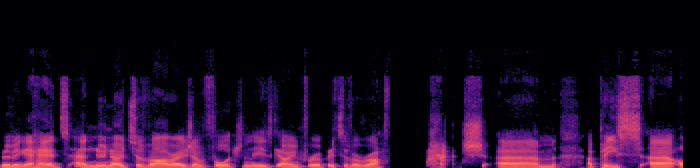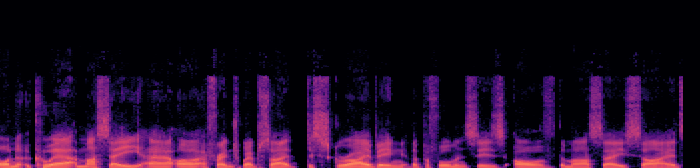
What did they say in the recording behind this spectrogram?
Moving ahead, and Nuno Tavares, unfortunately, is going for a bit of a rough patch. Um, a piece uh, on Courir Marseille, uh, a French website, describing the performances of the Marseille side,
